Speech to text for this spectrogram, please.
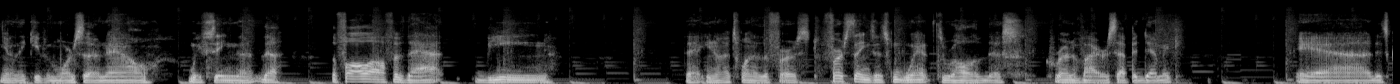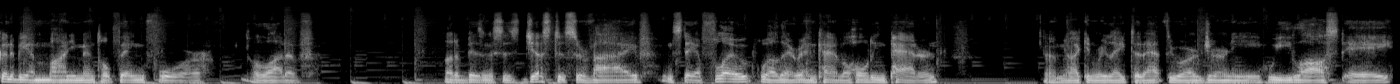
you know i think even more so now. We've seen the the the fall off of that being that you know that's one of the first first things that's went through all of this coronavirus epidemic. And it's going to be a monumental thing for a lot of lot of businesses just to survive and stay afloat while they're in kind of a holding pattern. Um, you know, i can relate to that through our journey. We lost a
